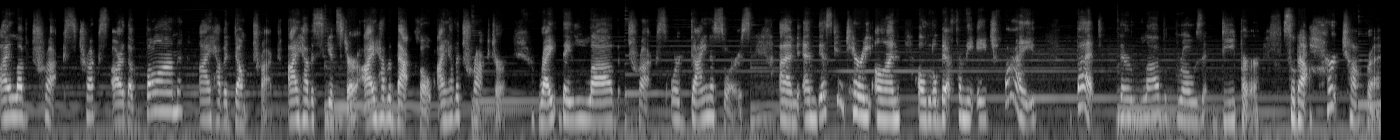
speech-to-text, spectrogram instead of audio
I love trucks. Trucks are the bomb. I have a dump truck. I have a skidster. I have a backhoe. I have a tractor, right? They love trucks or dinosaurs. Um, and this can carry on a little bit from the age five, but their love grows deeper. So that heart chakra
